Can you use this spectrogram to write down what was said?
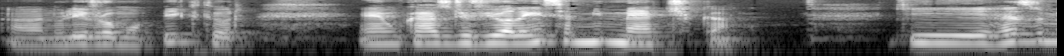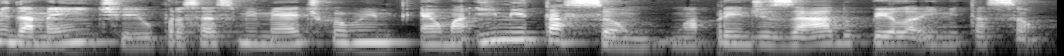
ah, no livro Homo Pictor, é um caso de violência mimética, que, resumidamente, o processo mimético é uma imitação, um aprendizado pela imitação.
